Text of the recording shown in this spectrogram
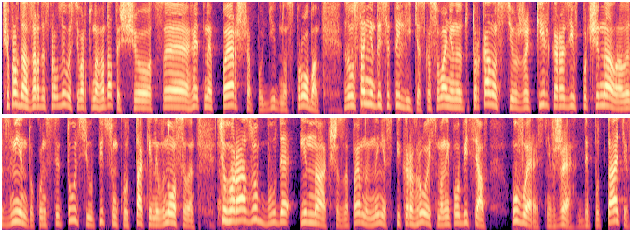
Щоправда, заради справедливості варто нагадати, що це геть не перша подібна спроба. За останні десятиліття скасування недоторканності вже кілька разів починали, але змін до Конституції у підсумку так і не вносили. Цього разу буде інакше, запевнив нині спікер Гройсман і пообіцяв, у вересні вже депутатів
